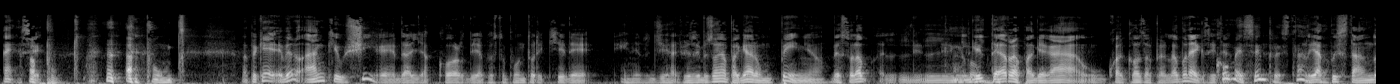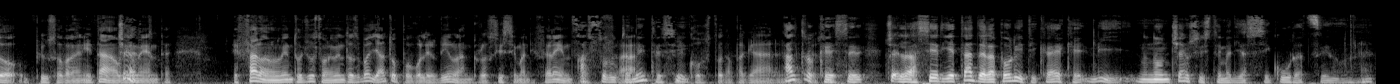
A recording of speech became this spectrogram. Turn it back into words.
eh, sì. appunto, appunto. Ma perché è vero, anche uscire dagli accordi a questo punto richiede energia, cioè bisogna pagare un pegno. Adesso la, l'Inghilterra pagherà qualcosa per la Brexit. Come è sempre stato. Riacquistando più sovranità, certo. ovviamente. E farlo nel momento giusto o nel momento sbagliato può voler dire una grossissima differenza. Assolutamente sì. Il costo da pagare. Altro che se, cioè, la serietà della politica è che lì non c'è un sistema di assicurazione.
